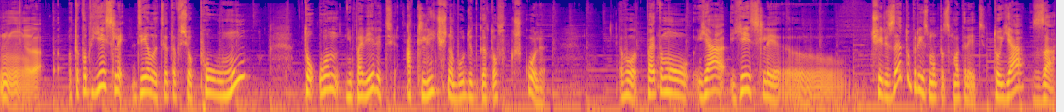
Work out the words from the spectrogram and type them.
так вот, если делать это все по уму, то он, не поверите, отлично будет готов к школе. Вот, поэтому я, если э, через эту призму посмотреть, то я за.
